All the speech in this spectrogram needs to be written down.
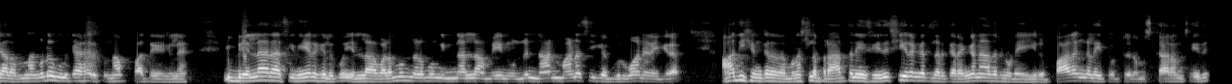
ஜாலம்லாம் கூட உங்களுக்காக இருக்குன்னா பார்த்துக்கங்களேன். இப்படி எல்லா ராசி நேர்களுக்கும் எல்லா வளமும் நலமும் இந்நாளில் அமையணும்னு நான் மானசீக குருவான்னு நினைக்கிறேன். ஆதிசங்கர மனசுல பிரார்த்தனை செய்து ஸ்ரீரங்கத்தில் இருக்க ரங்கநாதனுடைய இரு பாதங்களை தொட்டு நமஸ்காரம் செய்து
